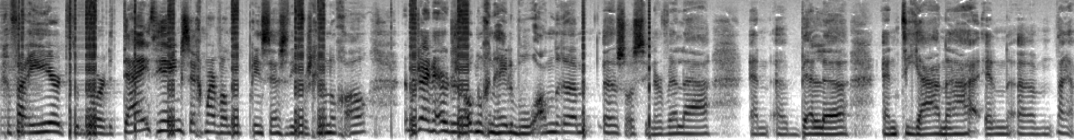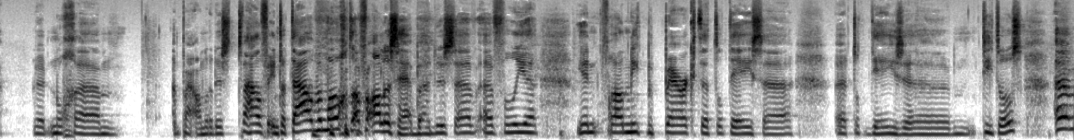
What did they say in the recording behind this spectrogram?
gevarieerd door de tijd heen, zeg maar. Want die prinsessen die verschillen nogal. Er zijn er dus ook nog een heleboel andere. eh, zoals Cinderella en eh, Belle en Tiana. En ehm, nou ja, nog... ehm, een paar andere, dus twaalf in totaal. We mogen het over alles hebben. Dus eh, eh, voel je je vooral niet beperkt eh, tot deze, eh, tot deze ehm, titels. Ehm,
